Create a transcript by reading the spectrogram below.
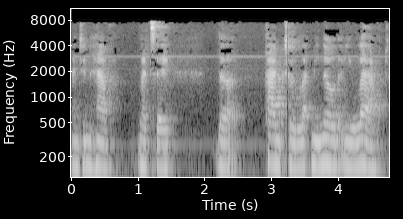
and didn't have, let's say, the time to let me know that you left.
